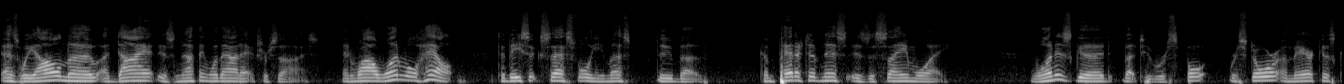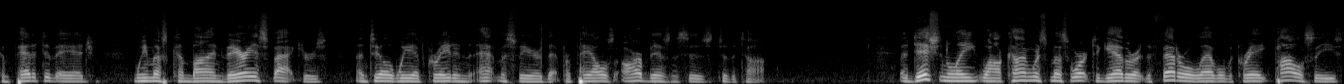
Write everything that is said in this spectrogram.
As we all know, a diet is nothing without exercise. And while one will help, to be successful, you must do both. Competitiveness is the same way. One is good, but to restore America's competitive edge, we must combine various factors until we have created an atmosphere that propels our businesses to the top. Additionally, while Congress must work together at the federal level to create policies,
